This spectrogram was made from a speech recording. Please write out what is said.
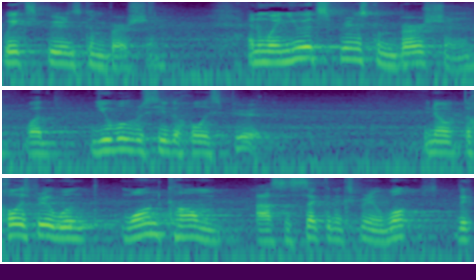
We experience conversion. And when you experience conversion, what you will receive the Holy Spirit. You know, the Holy Spirit won't, won't come as a second experience. Won't, the,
